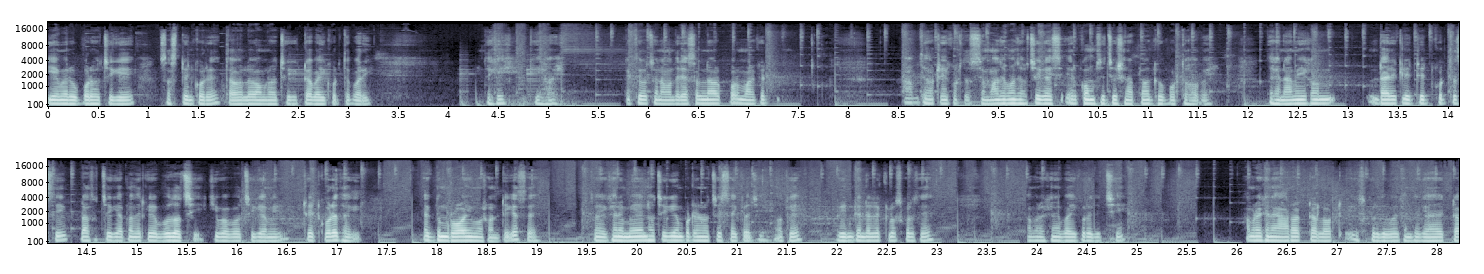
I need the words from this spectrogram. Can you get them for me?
ইএম এর উপরে হচ্ছে গিয়ে সাস্টেন করে, তাহলেও আমরা হচ্ছে একটা বাই করতে পারি। দেখি কি হয়। দেখতে পাচ্ছেন আমাদের এসএল নেওয়ার পর মার্কেট আপ দেওয়া ট্রাই করতেছে। মাঝে মাঝে হচ্ছে গাইস এরকম সিচুয়েশন আপনাকেও পড়তে হবে। দেখেন আমি এখন ডাইরেক্টলি ট্রেড করতেছি প্লাস হচ্ছে কি আপনাদেরকে বোঝাচ্ছি কীভাবে হচ্ছে কি আমি ট্রেড করে থাকি। একদম র ইমোশন ঠিক আছে? তো এখানে মেন হচ্ছে কি ইম্পর্টেন্ট হচ্ছে সাইকোলজি ওকে গ্রিন ক্যান্ডেলে ক্লোজ করেছে। আমরা এখানে বাই করে দিচ্ছি। আমরা এখানে আরও একটা লট ইউজ করে দেবো, এখান থেকে একটা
